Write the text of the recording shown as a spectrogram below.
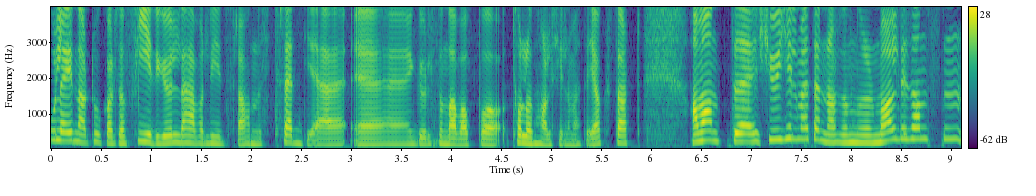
Ole Einar tok altså fire gull. Dette var lyd fra hans tredje uh, gull, som da var på 12,5 km jaktstart. Han vant uh, 20 km, altså normaldistansen.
